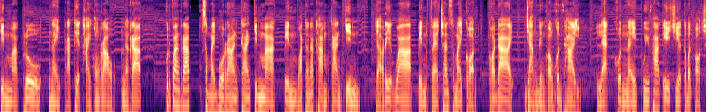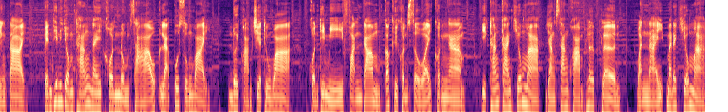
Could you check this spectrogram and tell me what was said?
กินหมากพลูในประเทศไทยของเรานะครับ คุณฟังครับ สมัยโบราณการกินหมากเป็นวัฒนธรรมการกิน จะเรียกว่าเป็นแฟชั่นสมัยก่อนก็ได้อย่างหนึ่งของคนไทย และคนในภูมิภาคเอเชียตะวันออกเฉียงใต้ เป็นที่นิยมทั้งในคนหนุ่มสาวและผู้สูงวัย ด้วยความเชื่อที่ว่า คนที่มีฟันดำก็คือคนสวยคนงาม อีกทั้งการเคี้ยวหมากยังสร้างความเพลิดเพลิน วันไหนไม่ได้เคี้ยวหมาก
